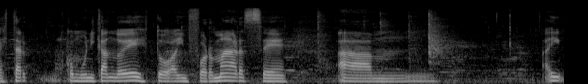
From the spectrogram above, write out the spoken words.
estar comunicando esto, a informarse, a, hay-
